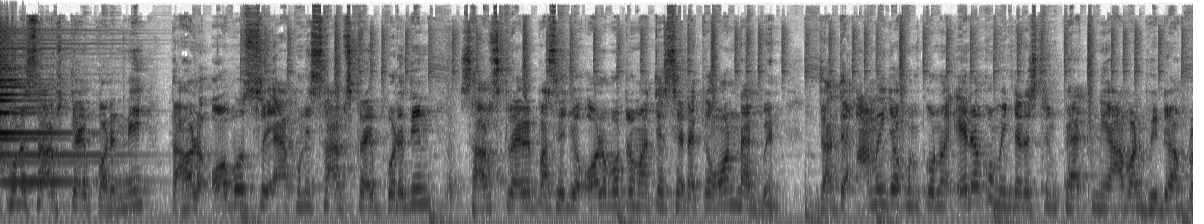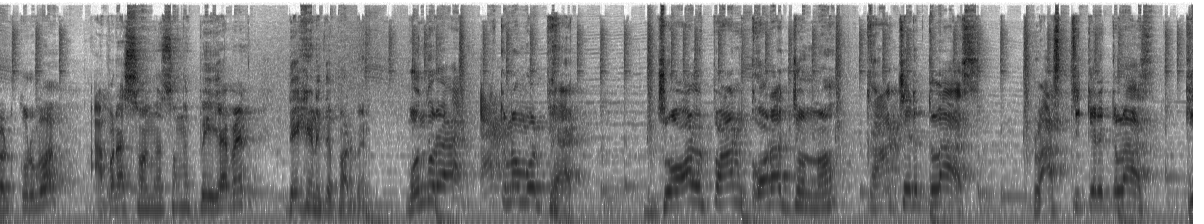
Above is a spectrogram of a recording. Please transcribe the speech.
এখনও সাবস্ক্রাইব করেননি, তাহলে অবশ্যই এখনই সাবস্ক্রাইব করে দিন। সাবস্ক্রাইবের পাশে যে অল বটন আছে, সেটাকে অন রাখবেন। যাতে আমি যখন কোনো এরকম ইন্টারেস্টিং ফ্যাক্ট নিয়ে আবার ভিডিও আপলোড করব, আপনারা সঙ্গে সঙ্গে পেয়ে যাবেন, দেখে নিতে পারবেন। বন্ধুরা, এক নম্বর ফ্যাক্ট জল পান করার জন্য কাঁচের গ্লাস প্লাস্টিকের গ্লাস কি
